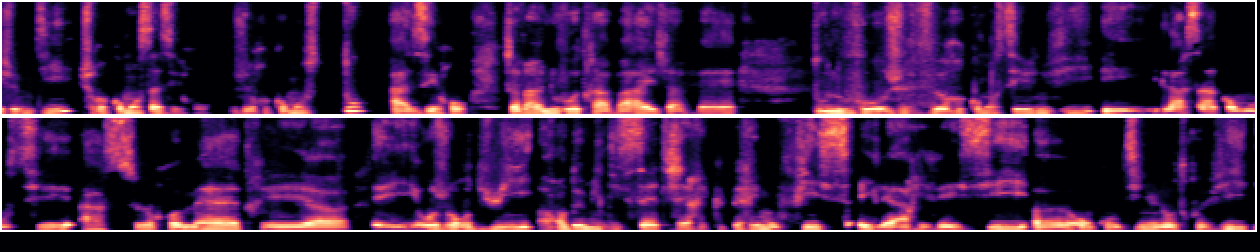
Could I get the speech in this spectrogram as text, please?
et je me dis, je recommence à zéro. Je recommence tout à zéro. J'avais un nouveau travail, j'avais tout nouveau, je veux recommencer une vie. Et là, ça a commencé à se remettre. Et, euh, aujourd'hui, en 2017, j'ai récupéré mon fils. Il est arrivé ici. Euh, on continue notre vie.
